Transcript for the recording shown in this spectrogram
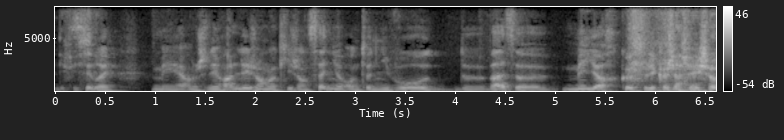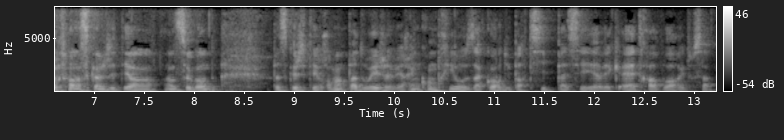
difficile. C'est vrai. Mais en général, les gens à qui j'enseigne ont un niveau de base euh, meilleur que celui que j'avais, je pense, quand j'étais en, seconde. Parce que j'étais vraiment pas doué, j'avais rien compris aux accords du participe passé avec être, avoir et tout ça.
